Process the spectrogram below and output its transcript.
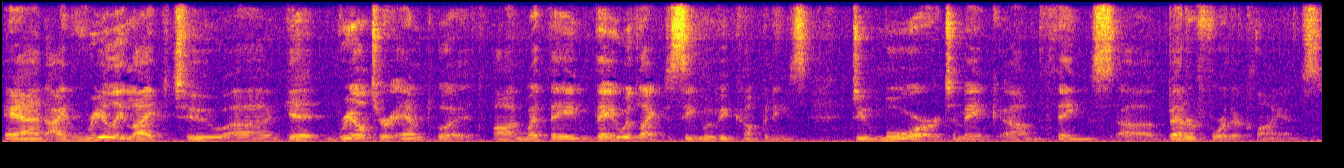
And I'd really like to uh, get realtor input on what they, they would like to see movie companies do more to make um, things uh, better for their clients.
